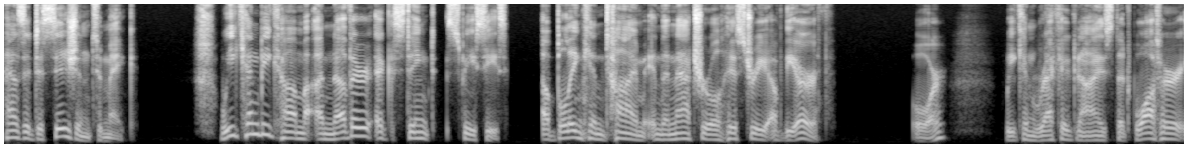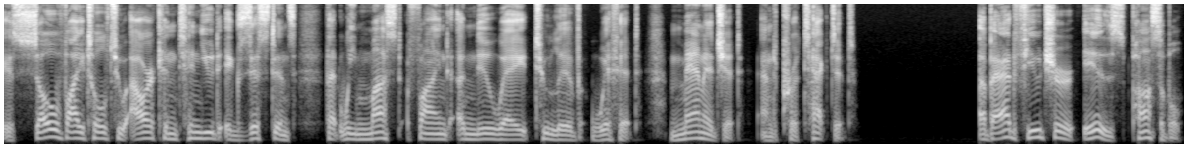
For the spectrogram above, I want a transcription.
has a decision to make we can become another extinct species, a blink in time in the natural history of the Earth. Or we can recognize that water is so vital to our continued existence that we must find a new way to live with it, manage it, and protect it. A bad future is possible.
